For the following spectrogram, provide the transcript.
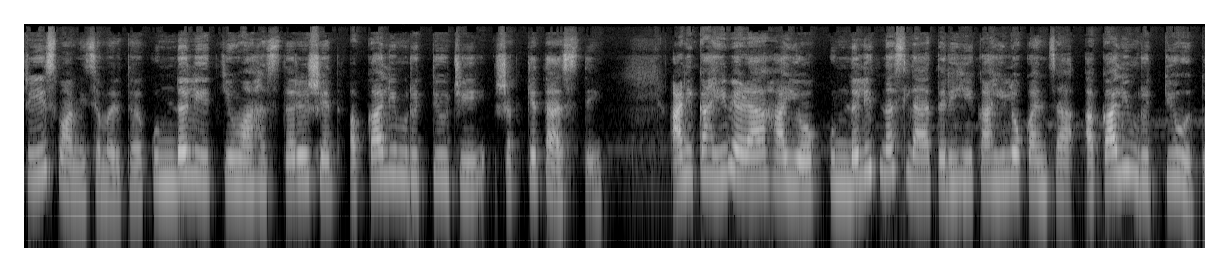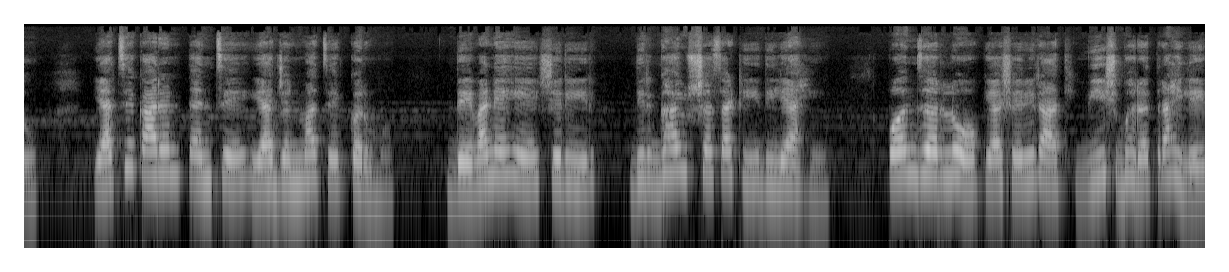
श्री स्वामी समर्थ कुंडलीत किंवा हस्तरेषेत अकाली मृत्यूची शक्यता असते. आणि काही वेळा हा योग कुंडलीत नसला तरीही काही लोकांचा अकाली मृत्यू होतो. याचे कारण त्यांचे या जन्माचे कर्म. देवाने हे शरीर दीर्घायुष्यासाठी दिले आहे. पण जर लोक या शरीरात विष भरत राहिले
